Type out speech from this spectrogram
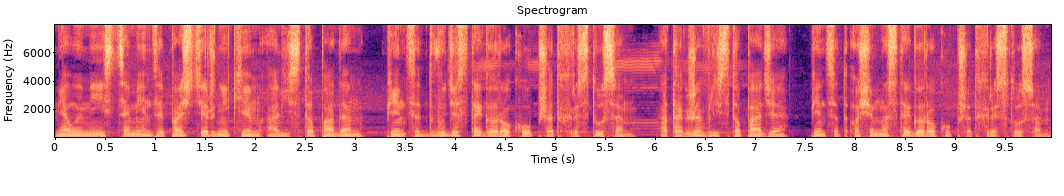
miały miejsce między październikiem a listopadem 520 roku przed Chrystusem, a także w listopadzie 518 roku przed Chrystusem.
